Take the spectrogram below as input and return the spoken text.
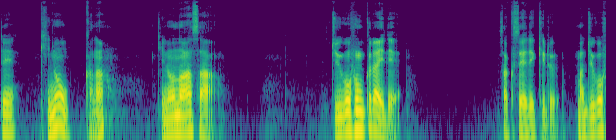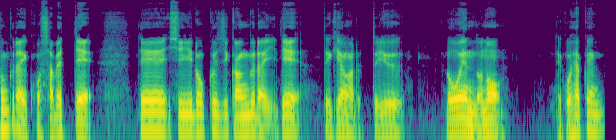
で昨日かな？昨日の朝15分くらいで作成できる、まあ、15分くらいこう喋ってで46時間ぐらいで出来上がるというローエンドので500円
